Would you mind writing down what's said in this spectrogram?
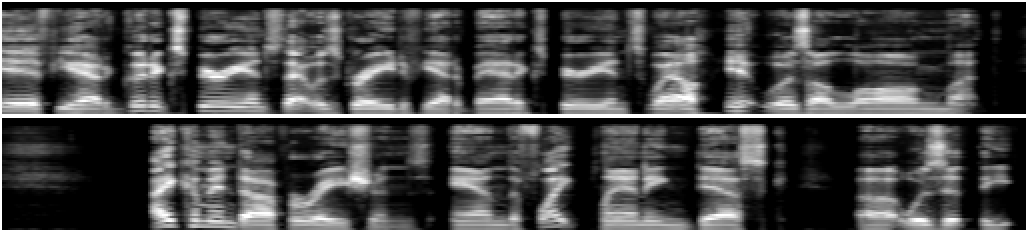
if you had a good experience, that was great. If you had a bad experience, well, it was a long month. I come into operations, and the flight planning desk uh, was at the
